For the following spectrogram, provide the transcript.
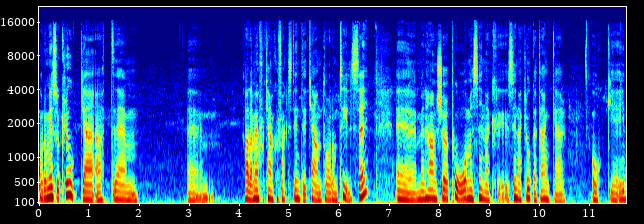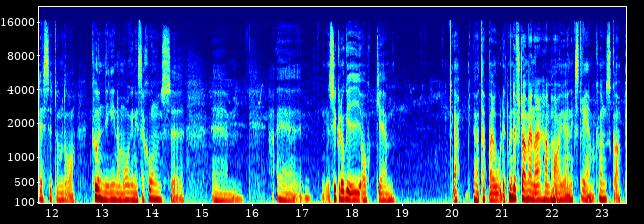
Och de är så kloka att alla människor kanske faktiskt inte kan ta dem till sig. Eh, men han kör på med sina, sina kloka tankar och eh, är dessutom då kunnig inom organisations ehm, eh, psykologi och ja, jag tappar ordet, men du förstår vad jag menar, han har ju en extrem kunskap.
